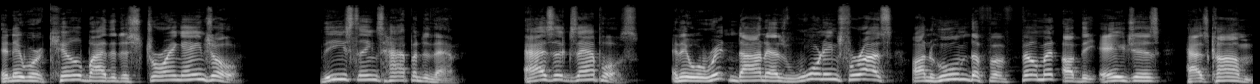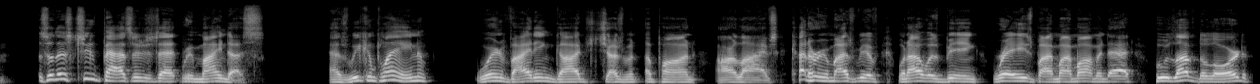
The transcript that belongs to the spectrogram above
and they were killed by the destroying angel. These things happened to them as examples, and they were written down as warnings for us on whom the fulfillment of the ages has come. So there's two passages that remind us as we complain, we're inviting God's judgment upon our lives. Kind of reminds me of when I was being raised by my mom and dad who loved the Lord.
